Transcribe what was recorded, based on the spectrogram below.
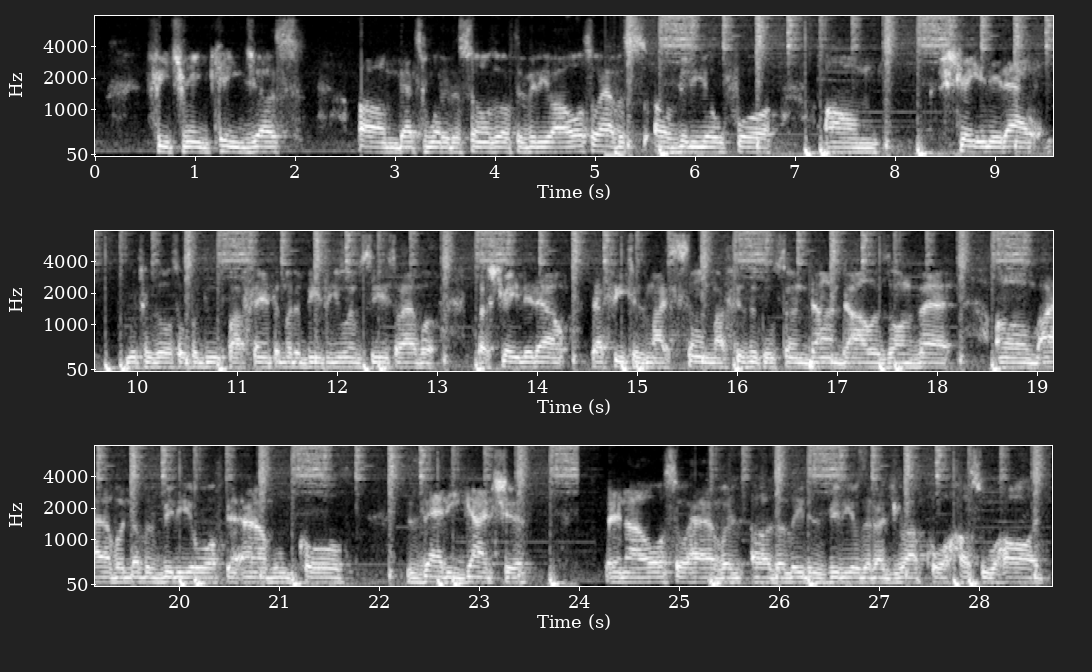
featuring King Just. Um, that's one of the songs off the video. I also have a, a video for um, "Straighten It Out," which was also produced by Phantom of the Beast UMC. So I have a, a "Straighten It Out" that features my son, my physical son, Don Dollars, on that. Um, I have another video off the album called Zaddy Gotcha. And I also have a, uh, the latest video that I dropped called Hustle Hard,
